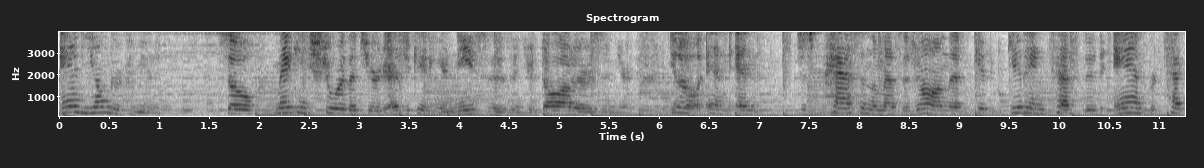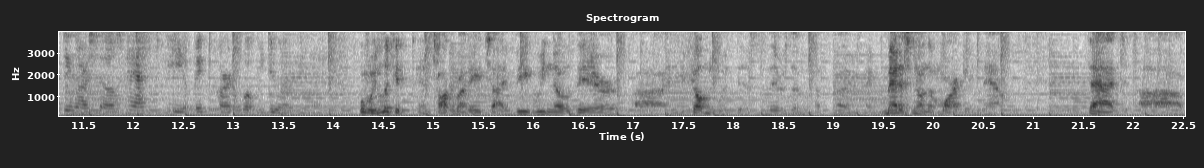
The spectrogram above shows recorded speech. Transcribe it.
and younger communities. So making sure that you're educating your nieces and your daughters and your, you know, and, and just passing the message on that get, getting tested and protecting ourselves has to be a big part of what we do every day. When we look at and talk about HIV, we know there, uh, and you helped me with this, there's a, a, a, medicine on the market now that uh,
